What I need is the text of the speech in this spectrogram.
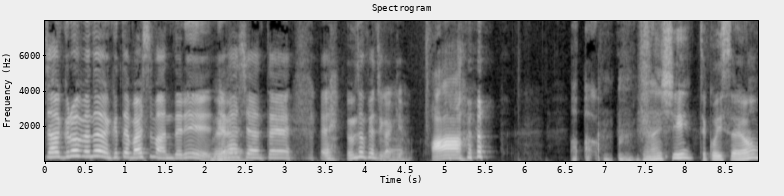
자, 그러면은 그때 말씀 안 드린 네. 예나 씨한테 예, 음성 편지 갈게요. 아. 아, 아, 씨 듣고 있어요?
